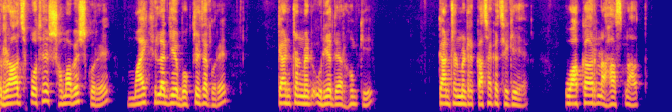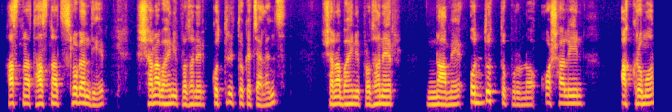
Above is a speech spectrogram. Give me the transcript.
রাজপথে সমাবেশ করে মাইক লাগিয়ে বক্তৃতা করে ক্যান্টনমেন্ট উড়িয়ে দেওয়ার হুমকি। ক্যান্টনমেন্টের কাছাকাছি গিয়ে ওয়াকার না হাসনাত হাসনাত হাসনাত স্লোগান দিয়ে সেনাবাহিনী প্রধানের কর্তৃত্বকে চ্যালেঞ্জ। সেনাবাহিনী প্রধানের নামে ঔদ্ধত্যপূর্ণ অশালীন আক্রমণ।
